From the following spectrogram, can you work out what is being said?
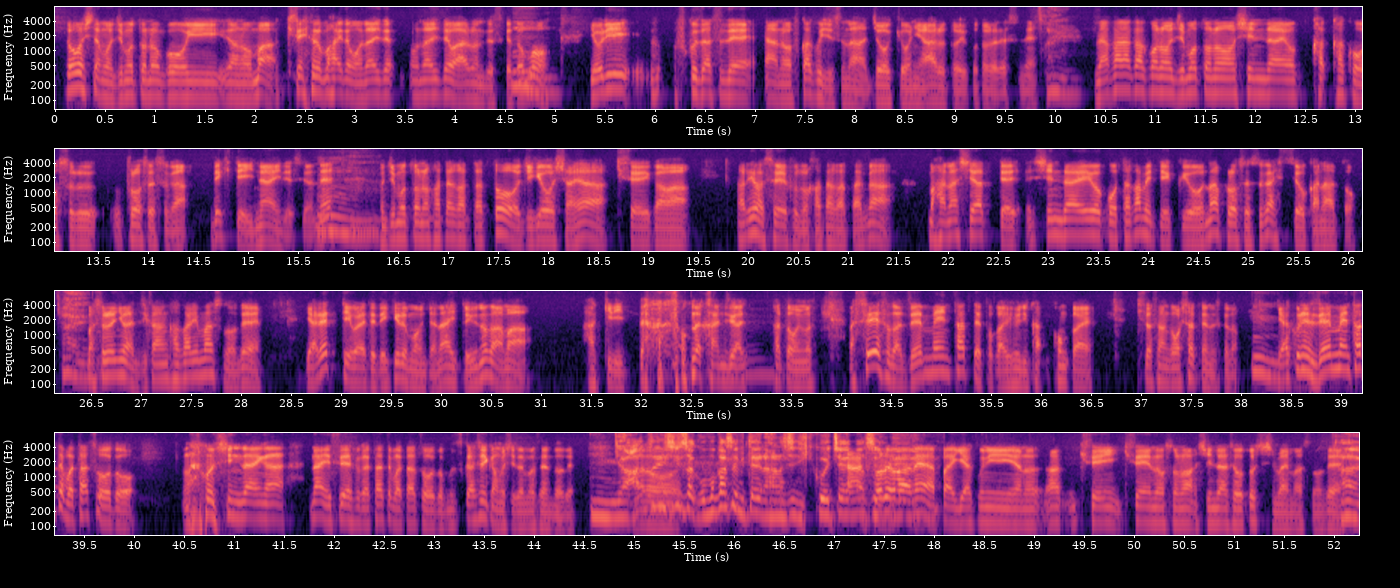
どうしても地元の合意、あのまあ、規制の場合でも同じで同じではあるんですけども、うん、より複雑であの不確実な状況にあるということでですね、はい、なかなかこの地元の信頼を確保するプロセスができていないですよね。うん、地元の方々と事業者や規制側、あるいは政府の方々が、まあ、話し合って、信頼をこう高めていくようなプロセスが必要かなと、はい、まあ、それには時間かかりますので、やれって言われてできるもんじゃないというのが、まあ、はっきり言った、そんな感じがかと思います。まあ、政府が前面に立ってとかいうふうに今回、岸田さんがおっしゃってるんですけど、うん、逆に前面に立てば立つほど、あの信頼がない政府が立てば立つほど難しいかもしれませんので。うん、いや安全審査ごまかせみたいな話に聞こえちゃいますよね。それはね、やっぱり逆にあのあ規制規制のその信頼性を落としてしまいますので、はい、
